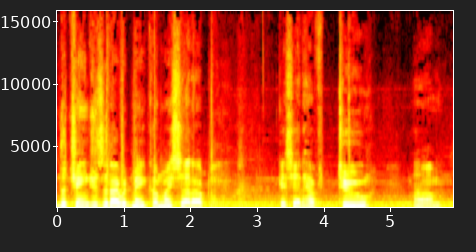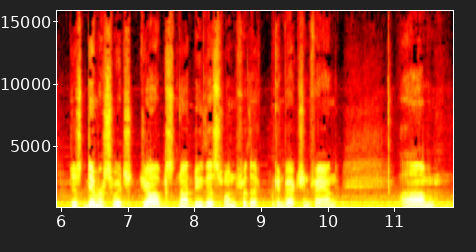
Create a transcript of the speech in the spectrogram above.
the changes that I would make on my setup, like I said, have two um, just dimmer switch jobs, not do this one for the convection fan. Um,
